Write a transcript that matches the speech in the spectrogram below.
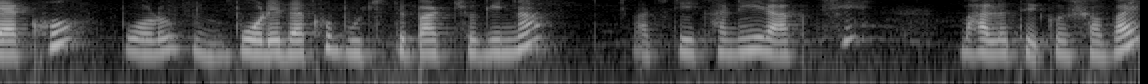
দেখো, পড়ো, পড়ে দেখো, বুঝতে পারছ কি না আজকে এখানেই রাখছি। ভালো থেকো সবাই।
